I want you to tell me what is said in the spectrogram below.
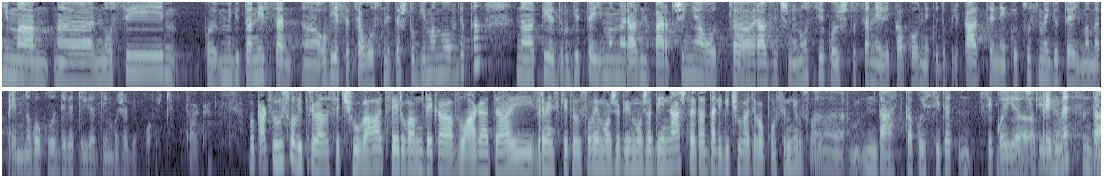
има е, носи кои меѓутоа не се овие се целосните што ги имаме овдека, на тие другите имаме разни парчиња од различни носи кои што се нели како некои дупликати, некои плюс меѓутоа имаме премногу околу 9000 и можеби повеќе. Така. Во какви услови треба да се чуваат? Верувам дека влагата и временските услови може би може да и наштетат. Дали ги чувате во посебни услови? да, како и сите секој Метнички, предмет, да, да,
